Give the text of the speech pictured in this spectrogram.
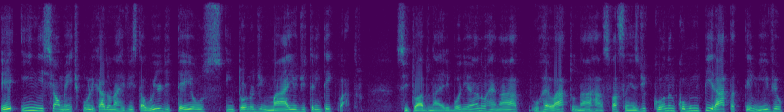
e inicialmente publicado na revista Weird Tales em torno de maio de 34. Situado na era iboriana, o relato narra as façanhas de Conan como um pirata temível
